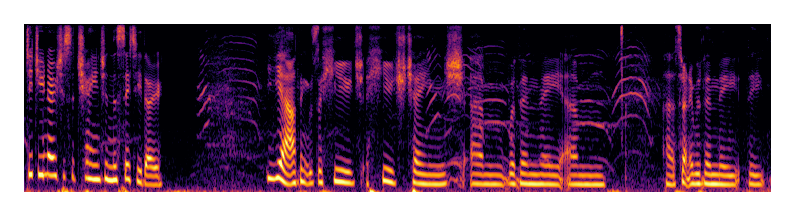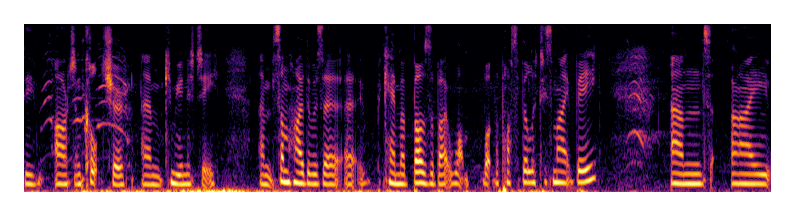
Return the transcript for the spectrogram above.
Did you notice a change in the city though? Yeah, I think there's a huge, huge change um, within the. Um, uh, certainly within the, the, the art and culture um, community, um, somehow there was a, a became a buzz about what what the possibilities might be and I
